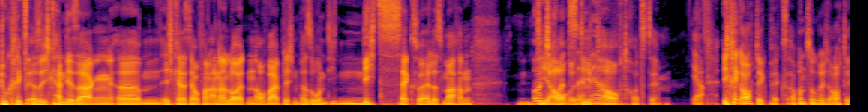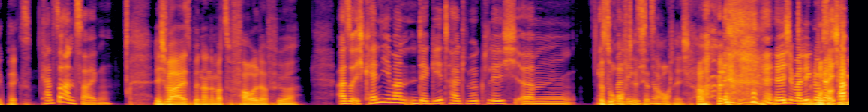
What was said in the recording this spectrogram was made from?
Du kriegst, also ich kann dir sagen, ähm, ich kenne es ja auch von anderen Leuten, auch weiblichen Personen, die nichts Sexuelles machen, die Und auch, trotzdem, die ja. auch trotzdem. Ja. Ich krieg auch Dickpics. Ab und zu krieg ich auch Dickpics. kannst du anzeigen. Ich weiß, bin dann immer zu faul dafür. Also ich kenne jemanden, der geht halt wirklich. Ähm, so oft ist es jetzt noch. auch nicht. Ja, ich überlege nur, ich habe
